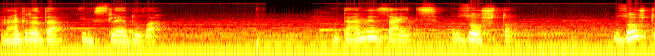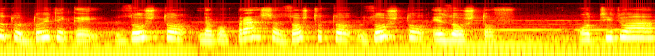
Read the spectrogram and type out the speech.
награда им следува. Дане Зајц, зошто? Зоштото дојде кај зошто да го праша зоштото зошто е зоштов. Отидоа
